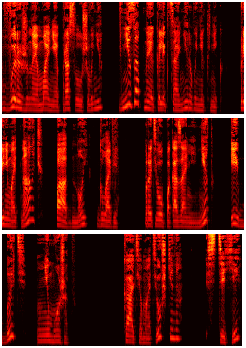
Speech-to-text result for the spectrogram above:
Выраженная мания прослушивания. Внезапное коллекционирование книг. Принимать на ночь по одной главе. Противопоказаний нет и быть не может. Катя Матюшкина. Стихи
